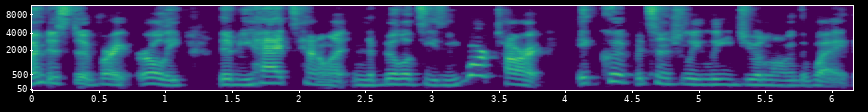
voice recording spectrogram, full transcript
understood very early that if you had talent and abilities and you worked hard, it could potentially lead you along the way.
